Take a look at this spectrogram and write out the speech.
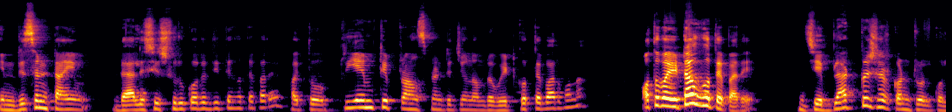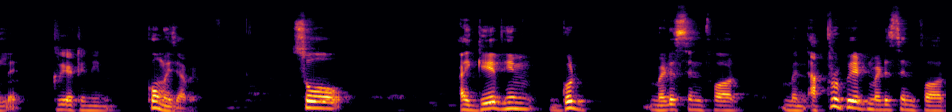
ইন রিসেন্ট টাইম ডায়ালিসিস শুরু করে দিতে হতে পারে, হয়তো প্রিএমটিভ ট্রান্সপ্লান্টের জন্য আমরা ওয়েট করতে পারব না, অথবা এটাও হতে পারে যে ব্লাড প্রেশার কন্ট্রোল করলে ক্রিয়াটিনিন কমে যাবে। So I gave him good medicine for মানে appropriate medicine for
